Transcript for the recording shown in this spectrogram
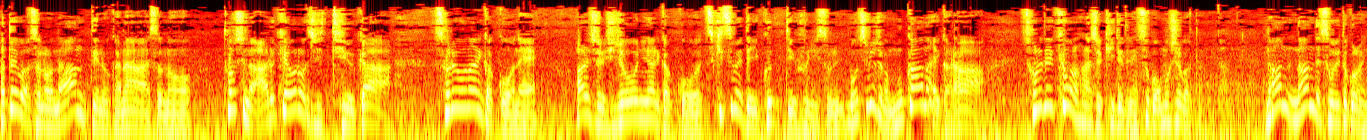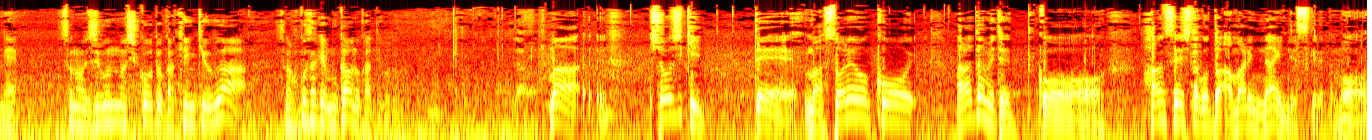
例えばそのなんていうのかなその都市のアルケオロジーっていうかそれを何かこうねある種非常に何かこう突き詰めていくっていうふうにそのモチベーションが向かわないからそれで今日の話を聞いててねすごく面白かった。なんなんでそういうところにねその自分の思考とか研究がその矛先が向かうのかっていうこと。まあ正直言って、まあ、それをこう改めてこう反省したことはあまりないんですけれども、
